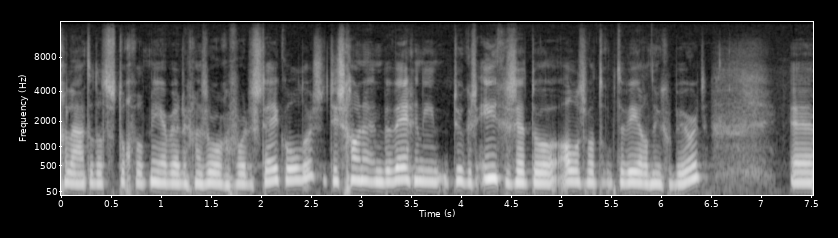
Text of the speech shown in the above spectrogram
uitgelaten dat ze toch wat meer willen gaan zorgen voor de stakeholders. Het is gewoon een beweging die natuurlijk is ingezet door alles wat er op de wereld nu gebeurt. Uh,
